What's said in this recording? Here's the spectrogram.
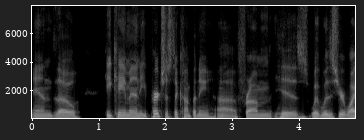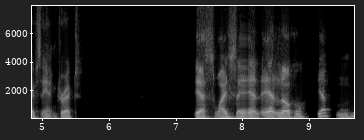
And though he came in, he purchased the company uh, from his, what was your wife's aunt, correct? Yes, wife's aunt, aunt and uncle. Yep. Mm-hmm.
